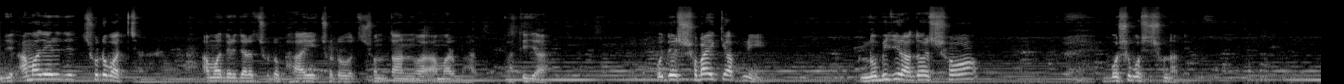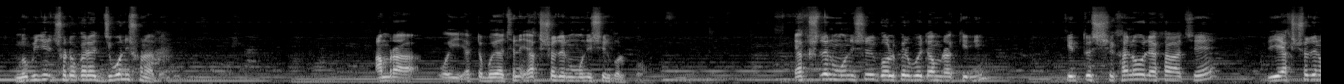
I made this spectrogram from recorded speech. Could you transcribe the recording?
যে আমাদের যে ছোট বাচ্চা আমাদের যারা ছোট ভাই, ছোট সন্তান বা আমার ভাতিজা, ওদের সবাইকে আপনি নবীজির আদর্শ বসে বসে শোনাবেন। নবীজির ছোট করে জীবনী শোনাবেন। আমরা ওই একটা বই আছে না, একশো জন মনীষীর গল্প। একশো জন মনীষীর গল্পের বইটা আমরা কিনি, কিন্তু সেখানেও লেখা আছে যে একশো জন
